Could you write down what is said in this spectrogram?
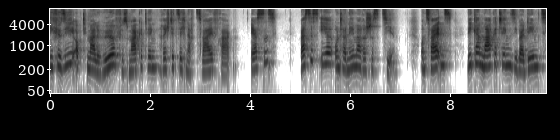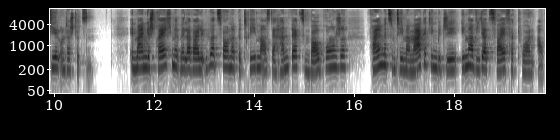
Die für Sie optimale Höhe fürs Marketing richtet sich nach zwei Fragen. Erstens, was ist Ihr unternehmerisches Ziel? Und zweitens, wie kann Marketing Sie bei dem Ziel unterstützen? In meinen Gesprächen mit mittlerweile über 200 Betrieben aus der Handwerks- und Baubranche fallen mir zum Thema Marketingbudget immer wieder zwei Faktoren auf.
